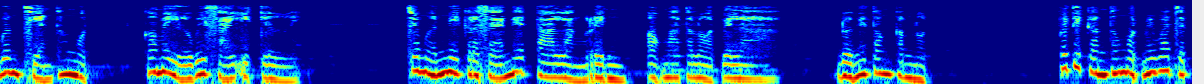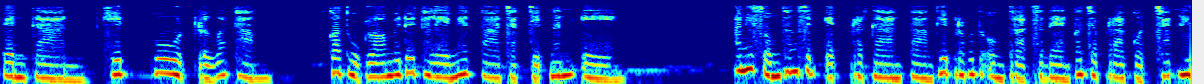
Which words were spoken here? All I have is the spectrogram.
เบื้องเฉียงทั้งหมดก็ไม่เหลือวิสัยอีกเลย จะเหมือนมีกระแสเมตตาหลั่งรินออกมาตลอดเวลา โดยไม่ต้องกำหนด พฤติกรรมทั้งหมดไม่ว่าจะเป็นการคิดพูดหรือว่าทำ ก็ถูกล้อมไว้ด้วยทะเลเมตตาจากจิตนั่นเองอานิสงส์ทั้งสิบเอ็ดประการตามที่พระพุทธองค์ตรัสแสดงก็จะปรากฏชัดให้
